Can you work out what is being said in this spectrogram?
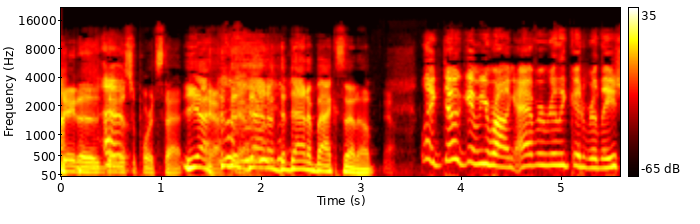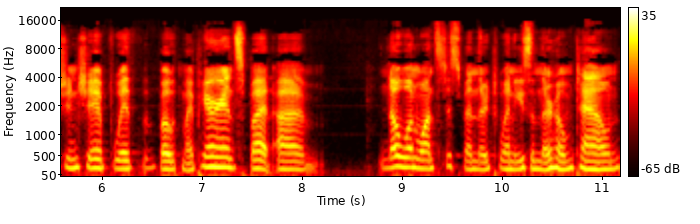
Data data Uh, supports that. yeah, the data the data backs that up. like, don't get me wrong, I have a really good relationship with both my parents, but um, no one wants to spend their twenties in their hometown.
